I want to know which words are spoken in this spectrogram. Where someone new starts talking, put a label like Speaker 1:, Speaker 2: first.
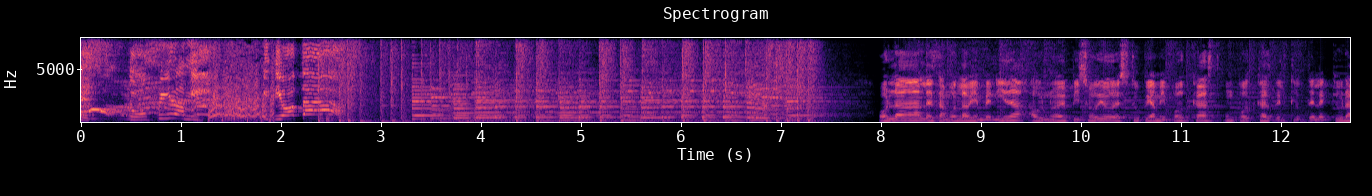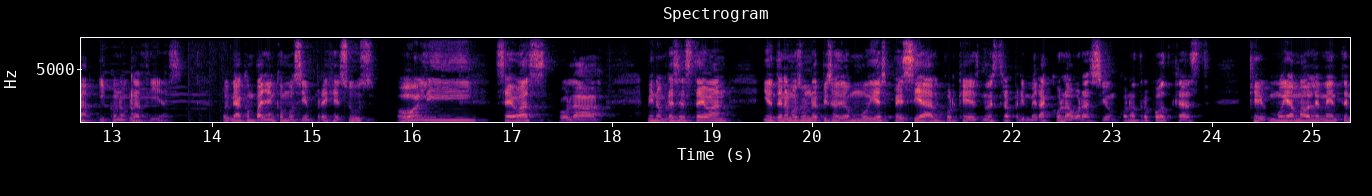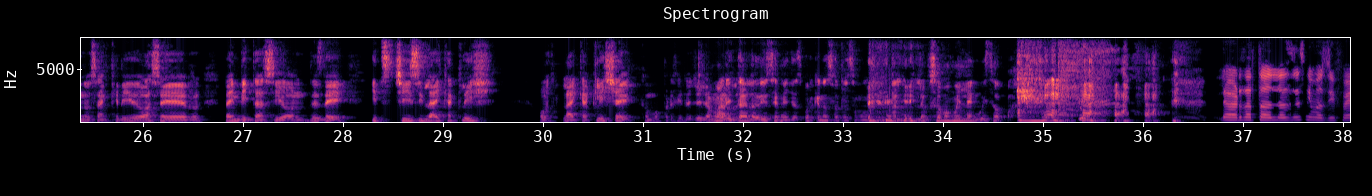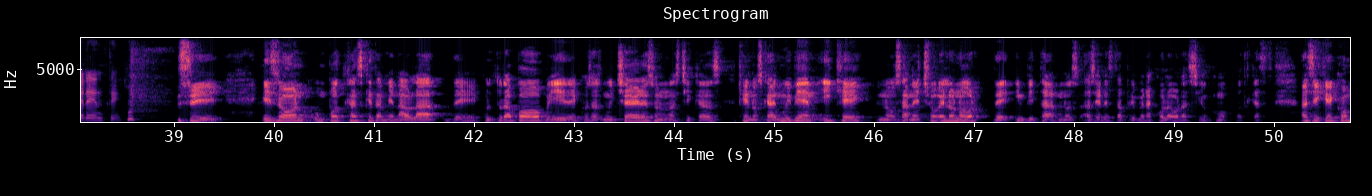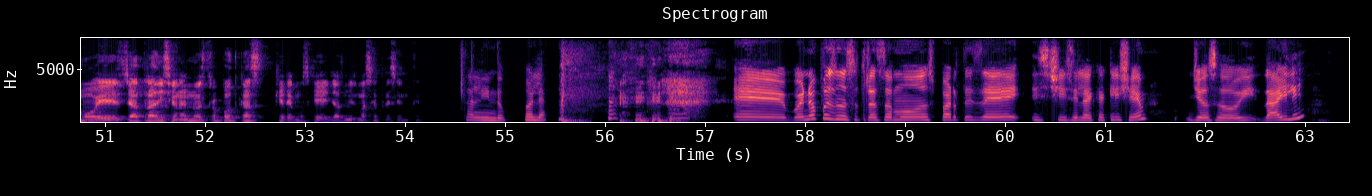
Speaker 1: Estúpida, mi idiota.
Speaker 2: Hola, les damos la bienvenida a un nuevo episodio de Estúpida mi podcast, un podcast del Club de Lectura Iconografías. Hoy me acompañan como siempre Jesús.
Speaker 3: Oli.
Speaker 2: Sebas.
Speaker 3: Hola.
Speaker 2: Mi nombre es Esteban y hoy tenemos un episodio muy especial porque es nuestra primera colaboración con otro podcast que muy amablemente nos han querido hacer la invitación desde It's Cheesy Like a Cliché o Like a Cliché, como prefiero yo llamarlo.
Speaker 3: Ahorita lo dicen ellas porque nosotros somos muy, somos muy lenguisopa.
Speaker 4: La verdad, todos los decimos diferente.
Speaker 2: Sí, y son un podcast que también habla de cultura pop y de cosas muy chéveres. Son unas chicas que nos caen muy bien y que nos han hecho el honor de invitarnos a hacer esta primera colaboración como podcast. Así que como es ya tradición en nuestro podcast, queremos que ellas mismas se presenten.
Speaker 4: Tan lindo. Hola. Eh, bueno, pues nosotras somos partes de Is Like Cliché. Yo soy Daily,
